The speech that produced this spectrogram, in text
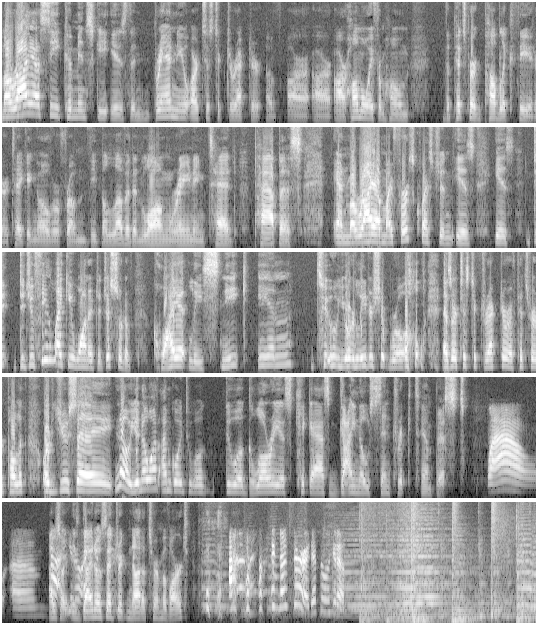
Marya Sea Kaminski is the brand new artistic director of our, our, our home away from home, the Pittsburgh Public Theater, taking over from the beloved and long reigning Ted Pappas. And Marya, my first question is is did, did you feel like you wanted to just sort of quietly sneak in to your leadership role as artistic director of Pittsburgh Public, or did you say, no, you know what, I'm going to uh, do a glorious, kick-ass, gynocentric tempest? Wow. Um, I'm sorry, is know, gynocentric not a term of art? I'm not sure. I'd have to look it up.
